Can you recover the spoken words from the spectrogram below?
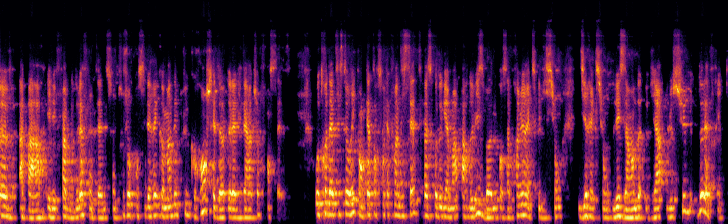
œuvre à part et les fables de La Fontaine sont toujours considérées comme un des plus grands chefs-d'œuvre de la littérature française. Autre date historique, en 1497, Vasco de Gama part de Lisbonne pour sa première expédition direction les Indes via le sud de l'Afrique.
